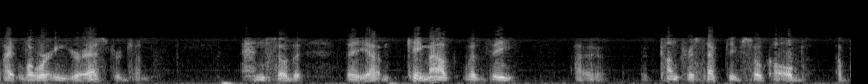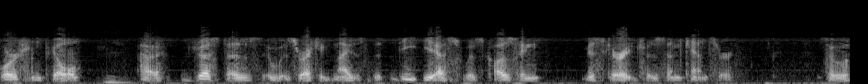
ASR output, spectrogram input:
by lowering your estrogen. And so the, they um, came out with the uh, contraceptive so-called abortion pill hmm. uh, just as it was recognized that DES was causing miscarriages and cancer. So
